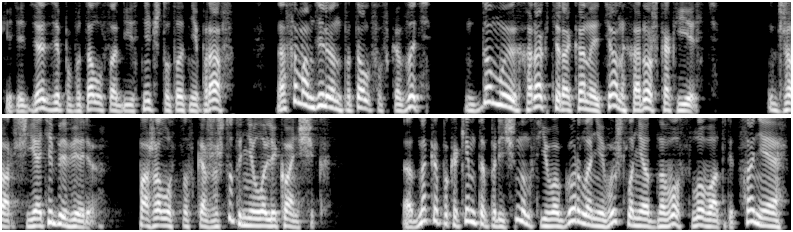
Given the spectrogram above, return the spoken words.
Кити дядя попытался объяснить, что тот не прав. На самом деле он пытался сказать, «Думаю, характер Аканы Тян хорош как есть. Джордж, я тебе верю. Пожалуйста, скажи, что ты не лоликонщик». Однако по каким-то причинам с его горла не вышло ни одного слова отрицания.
